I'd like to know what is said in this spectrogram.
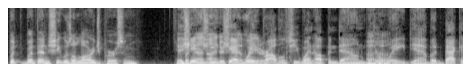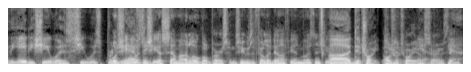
But but then she was a large person. Yeah, But she, then had, I she, she had weight later- Uh-huh. problems. She went up and down with her weight. Yeah, but back in the '80s, she was she was pretty Well, she hefty. wasn't she a semi-local person. She was a Philadelphian, wasn't she? Uh, Detroit. Oh, Detroit. Detroit. I'm Yeah, sorry. I'm thinking. yeah.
